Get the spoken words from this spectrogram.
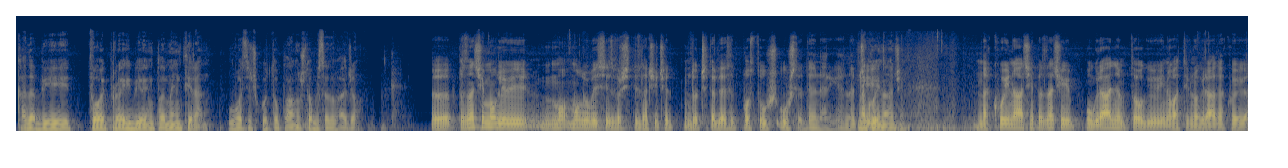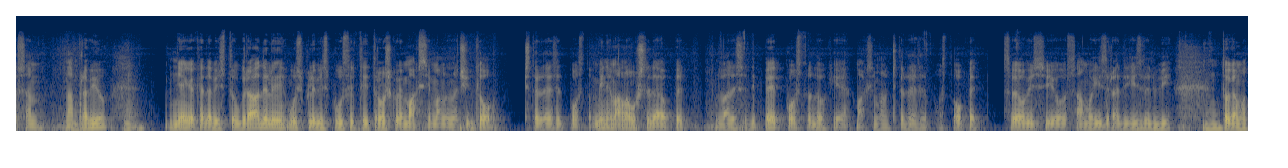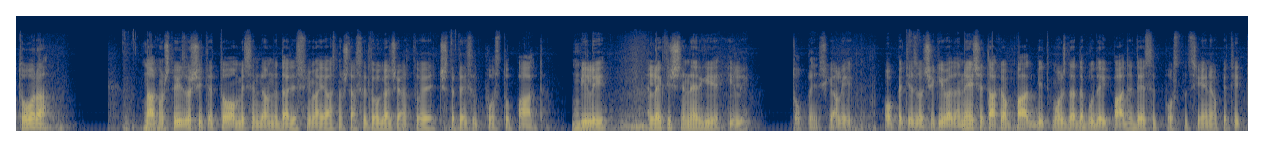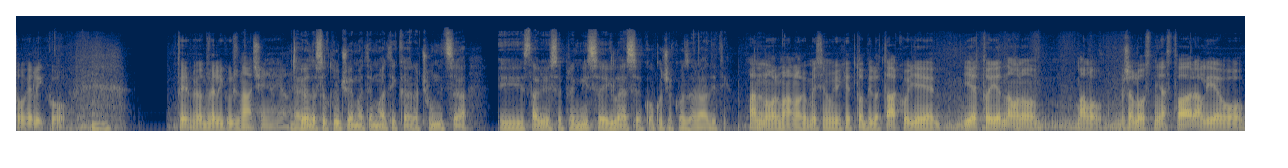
Kada bi tvoj projekt bio implementiran u osječku toplanu, što bi se događalo? E, pa znači mogli bi, moglo bi se izvršiti znači, do 40% uštede energije. Znači, na koji način? Na koji način? Pa znači ugradnjom tog inovativnog rada kojega sam napravio, mm. Njega kada biste ugradili, uspjeli bi spustiti troškove maksimalno, znači do 40%. Minimalna ušteda je opet 25%, dok je maksimalno 40%. Opet sve ovisi o samoj izradi, izvedbi mhm. toga motora. Nakon što izvršite to, mislim da onda dalje svima jasno šta se događa, a to je 40% pad. Mhm. Ili električne energije ili toplinski, ali opet je za očekivati da neće takav pad biti možda da bude i pad 10% cijene, opet je to veliko, od velikog značenja. Jel? Da, i onda se uključuje matematika, računica i stavljaju se premise i gleda se koliko će ko zaraditi. Pa normalno, mislim uvijek je to bilo tako, je, je to jedna ono malo žalosnija stvar, ali evo...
